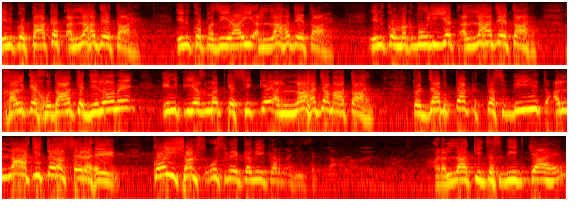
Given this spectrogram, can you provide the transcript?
इनको ताकत अल्लाह देता है। इनको पजीराई अल्लाह देता है। इनको मकबूलियत अल्लाह देता है। खल के खुदा के दिलों में इनकी अजमत के सिक्के अल्लाह जमाता है। तो जब तक तस्बीत अल्लाह की तरफ़ से रहे, कोई शख्स उसमें कमी कर नहीं सकता। और अल्लाह की तस्बीत क्या है?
